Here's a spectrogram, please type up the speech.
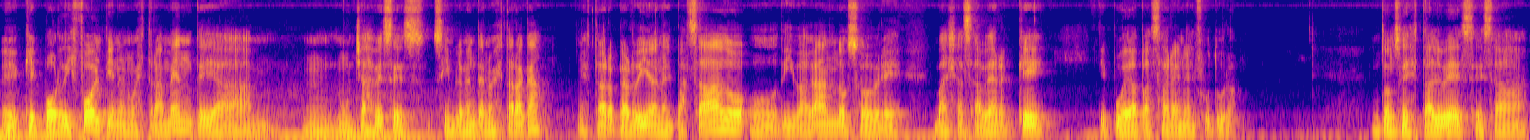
eh, que por default tiene nuestra mente a mm, muchas veces simplemente no estar acá estar perdida en el pasado o divagando sobre vaya a saber qué pueda pasar en el futuro. Entonces tal vez esa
